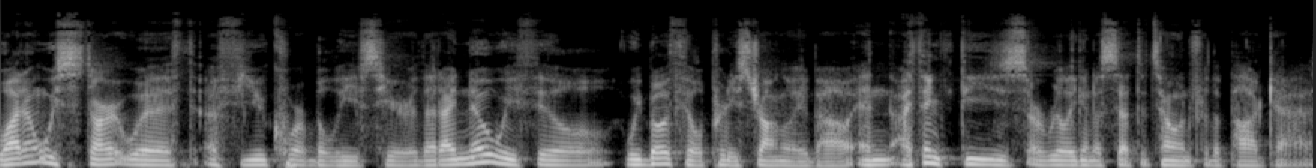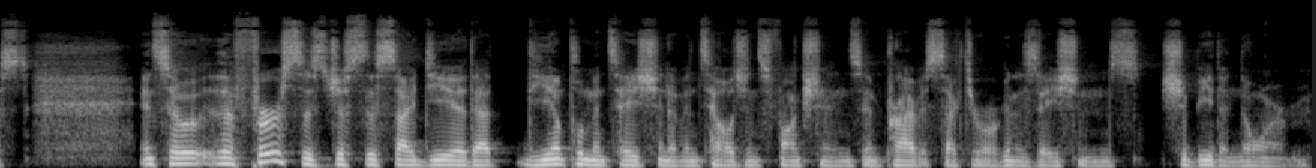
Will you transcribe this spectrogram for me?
Why don't we start with a few core beliefs here that I know we feel, we both feel pretty strongly about. And I think these are really going to set the tone for the podcast. And so the first is just this idea that the implementation of intelligence functions in private sector organizations should be the norm.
